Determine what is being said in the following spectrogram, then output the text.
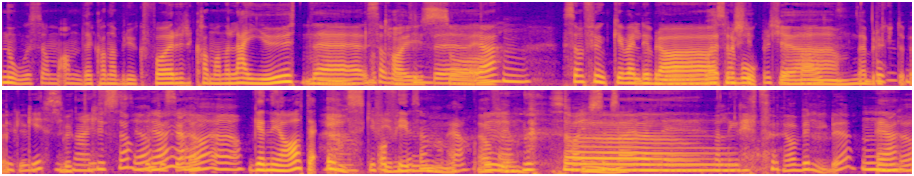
noe som andre kan ha bruk for, kan man leie ut. Mm, eh, og Tice og- ja, Mm. Som funker veldig bra. Hva heter det? Bok... Det er brukte Bok- bøker. Bukkis. Bukkis, ja. Ja. Ja. Ja. ja, ja, ja. Genialt. Jeg elsker Og Finn, Finn. liksom. Ja. Ja, fin. Så, Tice syns jeg er veldig, veldig greit. Ja, veldig. Mm. Ja. Ja,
